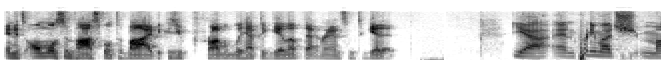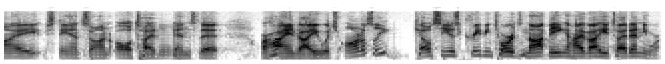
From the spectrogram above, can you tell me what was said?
and it's almost impossible to buy because you probably have to give up that ransom to get it. Yeah, and pretty much my stance on all tight ends that are high in value, which honestly, Kelce is creeping towards not being a high value tight end anymore.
